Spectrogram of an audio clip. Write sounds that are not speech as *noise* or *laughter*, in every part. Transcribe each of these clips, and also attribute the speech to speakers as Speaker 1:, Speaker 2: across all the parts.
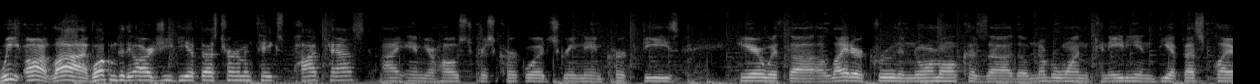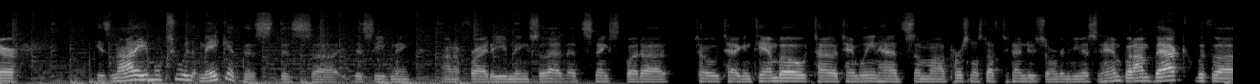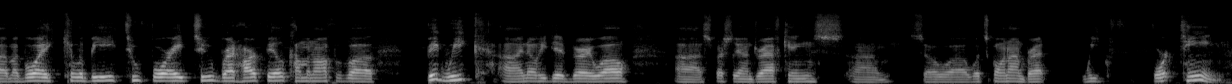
Speaker 1: We are live. Welcome to the RG DFS Tournament Takes podcast. I am your host, Chris Kirkwood, screen name Kirk Dees, here with uh, a lighter crew than normal because uh, the number one Canadian DFS player is not able to make it this this uh, this evening on a Friday evening. So that that stinks. But uh, Toe Tag and Tambo, Tyler Tamboline had some uh, personal stuff to tend to, so we're going to be missing him. But I'm back with uh, my boy Killer B two four eight two Brett Hartfield coming off of a big week. Uh, I know he did very well, uh, especially on DraftKings. Um, so, uh, what's going on, Brett? Week 14.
